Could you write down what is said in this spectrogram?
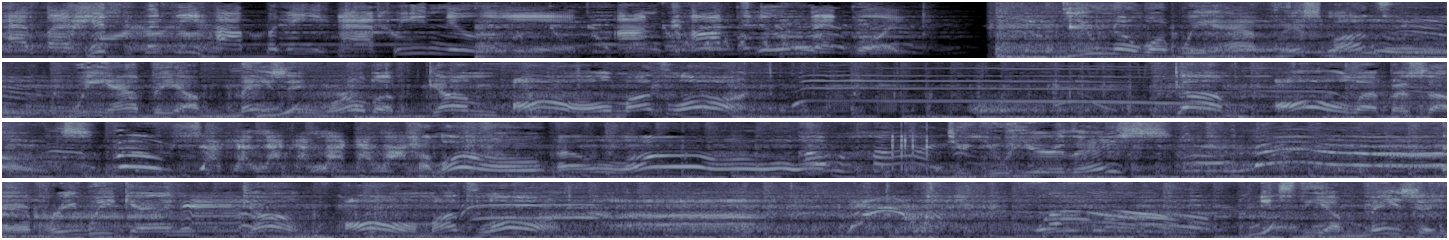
Have a hippity hoppity happy new year on Cartoon Network. You know what we have this month? We have the amazing world of Gumball month long. Gum all episodes. Boom shakalaka laka laka. Hello? Hello? Oh hi. Do you hear this? Hello. Every weekend, Gum all month long. Whoa! It's the amazing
